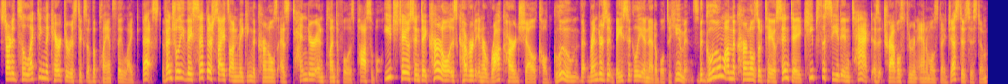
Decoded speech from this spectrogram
started selecting the characteristics of the plants they liked best. Eventually, they set their sights on making the kernels as tender and plentiful as possible. Each teosinte kernel is covered in a rock-hard shell called called glume that renders it basically inedible to humans. The glume on the kernels of teosinte keeps the seed intact as it travels through an animal's digestive system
